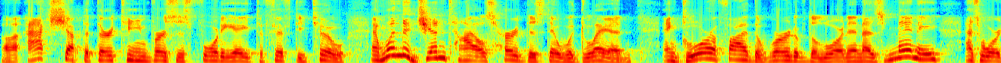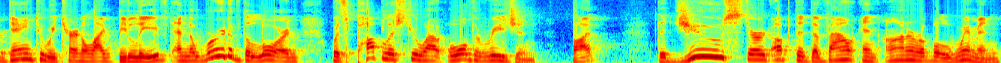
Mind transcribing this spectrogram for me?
Uh, Acts chapter 13, verses 48 to 52. And when the Gentiles heard this, they were glad and glorified the word of the Lord. And as many as were ordained to eternal life believed, and the word of the Lord was published throughout all the region. But the Jews stirred up the devout and honorable women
